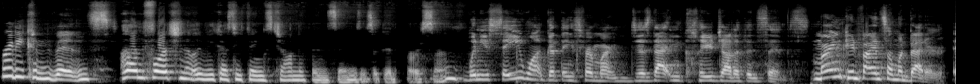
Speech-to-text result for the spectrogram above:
pretty convinced, unfortunately, because he thinks Jonathan Sims is a good person. When you say you want good things for Martin, does that include Jonathan Sims? Martin can find someone better.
